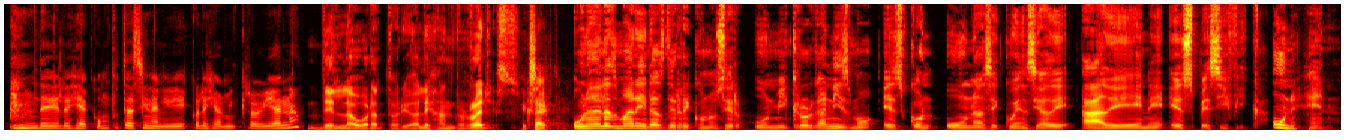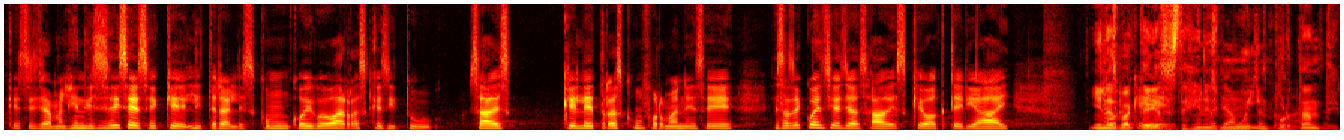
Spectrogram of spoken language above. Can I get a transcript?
de biología computacional y ecología microbiana. del laboratorio de Alejandro Reyes. Exacto. Una de las maneras de reconocer un microorganismo es con una secuencia de ADN específica, un gen. que se llama el gen 16S, que literal es como un código de barras que si tú sabes qué letras conforman ese, esa secuencia, ya sabes qué bacteria hay. Y en las bacterias este gen pues, es muy importante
